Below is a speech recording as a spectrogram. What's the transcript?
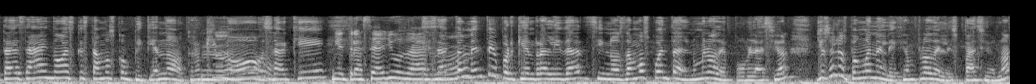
está ese, ay, no, es que estamos compitiendo. Creo que no, o sea, que... Mientras se ayuda. Exactamente, porque en realidad, si nos damos cuenta del número de población, yo se los pongo en el ejemplo del espacio, ¿no?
